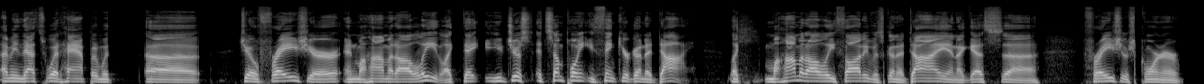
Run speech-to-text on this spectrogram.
i mean that's what happened with uh joe frazier and muhammad ali. Like they you just at some point you think you're going to die. Like muhammad ali thought he was going to die and i guess uh frazier's corner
